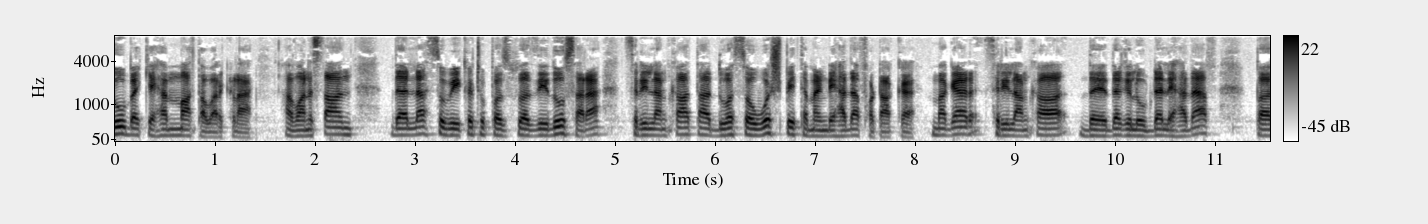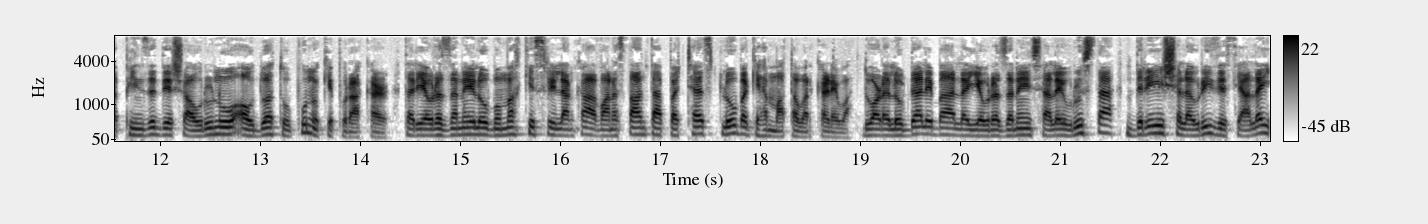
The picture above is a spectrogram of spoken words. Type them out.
لوبه کې هم ماته ورکړه. افغانستان د لاسو ویکټو په سوځیدو سره سریلانکا ته 218 منډه هدف وټاکه مګر سریلانکا د دغه لوبډلې هدف په 15 اورونو او دوه توپونو کې پوره کړ تر یو ورځنۍ لوب مخکې سریلانکا افغانستان ته په ټیسټ لوبه کې هم ماته ورکړې و دواړه لوبډلې به له یو ورځنۍ سیالۍ وروسته درې شلوريزې سیالۍ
